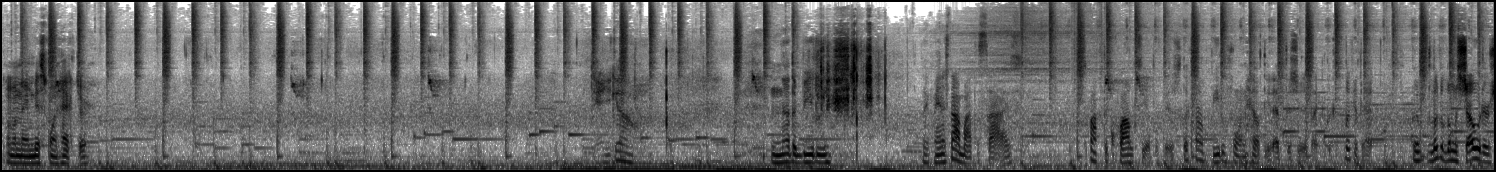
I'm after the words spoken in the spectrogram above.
I'm gonna name this one Hector. Another beauty. Like, man, it's not about the size. It's about the quality of the fish. Look how beautiful and healthy that fish is. Like, look, look at that. Look, look at them shoulders.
